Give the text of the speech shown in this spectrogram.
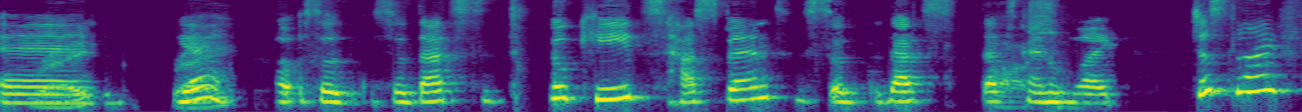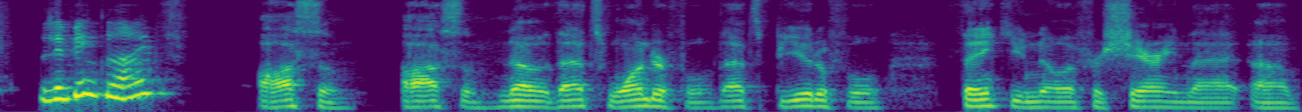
And right, right. yeah, so, so, so that's two kids, husband. So that's that's awesome. kind of like just life, living life. Awesome, awesome. No, that's wonderful. That's beautiful. Thank you, Noa, for sharing that. Um,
